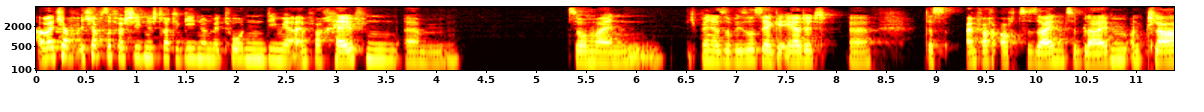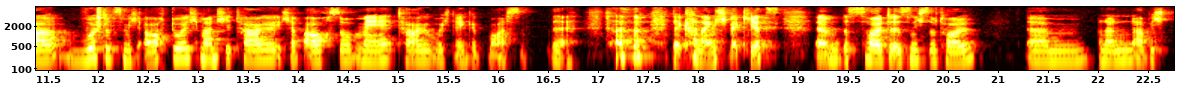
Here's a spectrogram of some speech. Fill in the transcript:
Aber ich habe ich hab so verschiedene Strategien und Methoden, die mir einfach helfen, ähm, so mein, ich bin ja sowieso sehr geerdet, äh, das einfach auch zu sein und zu bleiben. Und klar wurschtelt es mich auch durch manche Tage. Ich habe auch so mehr Tage, wo ich denke, boah, das, äh, der kann eigentlich weg jetzt. Ähm, das heute ist nicht so toll. Ähm, und dann habe ich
